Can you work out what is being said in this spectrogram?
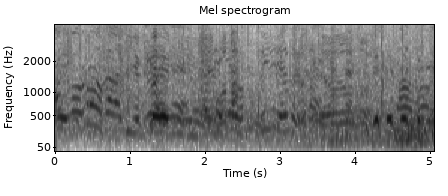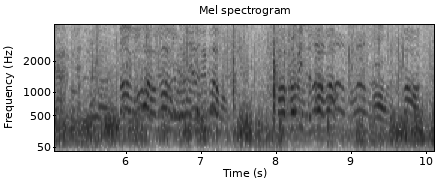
Anco Rojas. Vamos, vamos, vamos, vamos. Vamos, vamos, vamos. Vamos, vamos.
